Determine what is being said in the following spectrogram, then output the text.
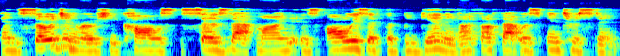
And Sojun Roshi calls says that mind is always at the beginning. I thought that was interesting.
